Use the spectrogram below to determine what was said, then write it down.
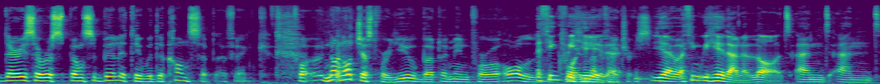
there is a responsibility with the concept, I think, for, not not just for you, but I mean for all. I think we hear that. Yeah, I think we hear that a lot, and and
